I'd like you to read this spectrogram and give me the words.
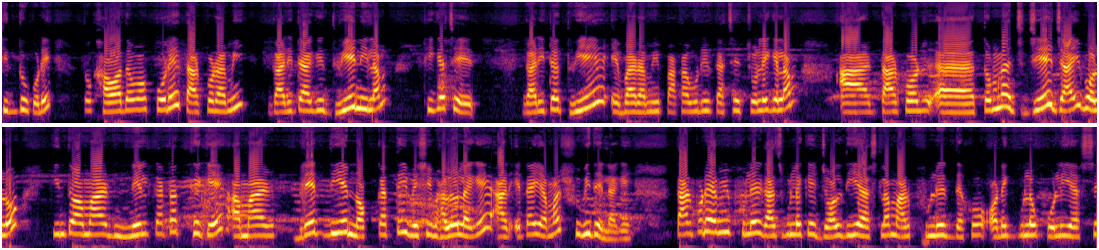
সিদ্ধ করে। তো খাওয়া দাওয়া করে তারপর আমি গাড়িটা আগে ধুয়ে নিলাম, ঠিক আছে? গাড়িটা ধুয়ে এবার আমি পাকা বুড়ির কাছে চলে গেলাম। আর তারপর তোমরা যে যাই বলো, কিন্তু আমার নেল কাটার থেকে আমার ব্লেড দিয়ে নখ কাটতেই বেশি ভালো লাগে আর এটাই আমার সুবিধে লাগে। তারপরে আমি ফুলের গাছগুলোকে জল দিয়ে আসলাম আর ফুলের দেখো অনেকগুলো কলি আসছে,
